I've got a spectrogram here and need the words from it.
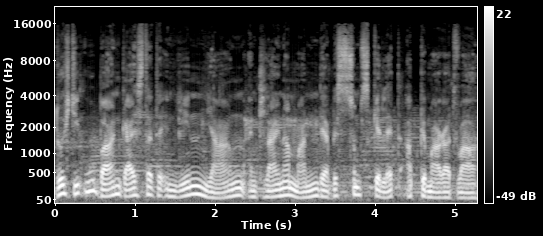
Durch die U-Bahn geisterte in jenen Jahren ein kleiner Mann, der bis zum Skelett abgemagert war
